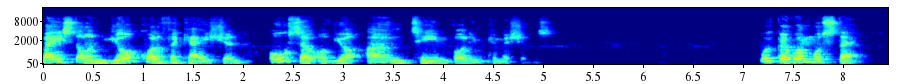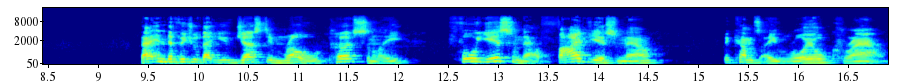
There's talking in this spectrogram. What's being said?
based on your qualification, also of your own team volume commissions. We'll go one more step. That individual that you've just enrolled personally, four years from now, five years from now, becomes a royal crown.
